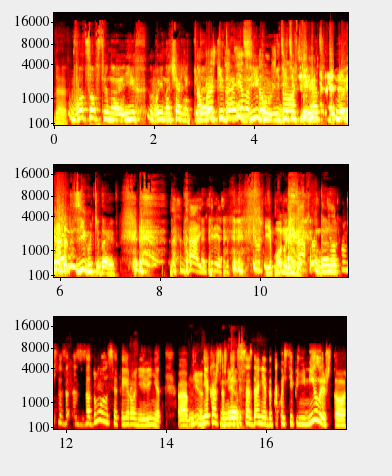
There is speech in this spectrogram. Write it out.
да. Вот, собственно, их вы начальник кидает, просто кидает Зигу, том, идите вперед. кидает, Ну да. реально Зигу кидает. Да, интересно. Япону Да, не просто Да, дело да. в том, что за- задумывалась эта ирония или нет. А. Мне кажется, что эти создания до такой степени милые, что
